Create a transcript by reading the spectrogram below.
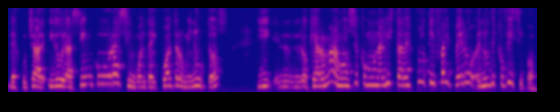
de escuchar. Y dura 5 horas 54 minutos y lo que armamos es como una lista de Spotify, pero en un disco físico,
